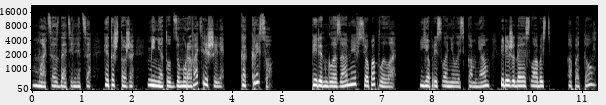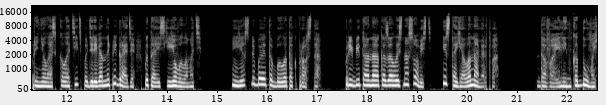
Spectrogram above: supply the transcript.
Мать-создательница, это что же, меня тут замуровать решили? Как крысу? Перед глазами все поплыло. Я прислонилась к камням, пережидая слабость, а потом принялась колотить по деревянной преграде, пытаясь ее выломать. Если бы это было так просто. Прибита она оказалась на совесть и стояла намертво. «Давай, Линка, думай.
